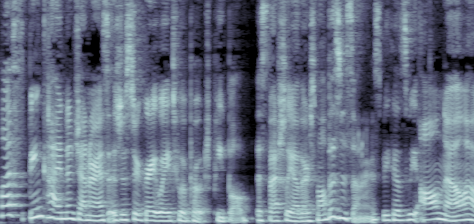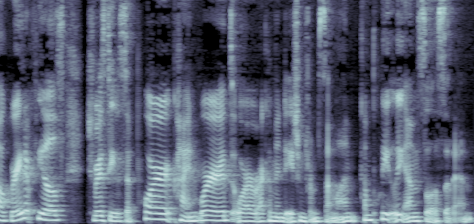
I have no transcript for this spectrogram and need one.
Plus, being kind and generous is just a great way to approach people, especially other small business owners, because we all know how great it feels to receive support, kind words, or a recommendation from someone completely unsolicited.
